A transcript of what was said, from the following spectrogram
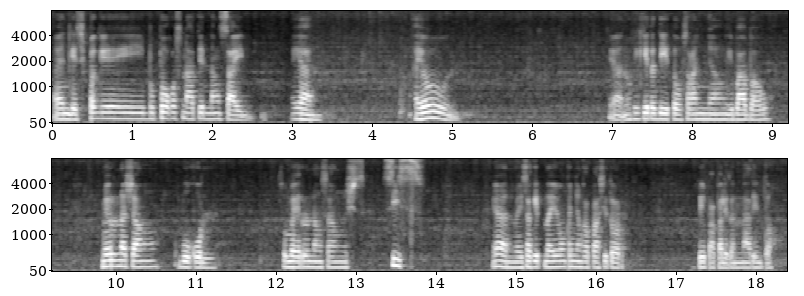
Ayan guys pag i-focus natin ng side ayan. Ayun. Ayan makikita dito sa kanyang ibabaw. Meron na siyang bukol. So meron ng siyang sis. Ayan may sakit na yung kanyang capacitor. Okay papalitan natin to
